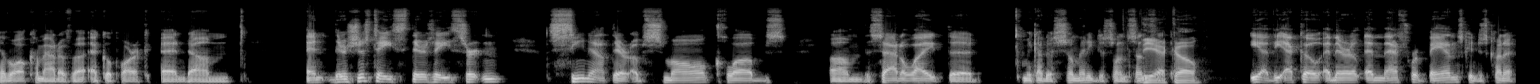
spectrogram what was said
have all come out of uh, Echo Park, and um, and there's just a there's a certain scene out there of small clubs, um, the satellite, the oh my god, there's so many just on Sunset. The Echo. yeah, the Echo, and there and that's where bands can just kind of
